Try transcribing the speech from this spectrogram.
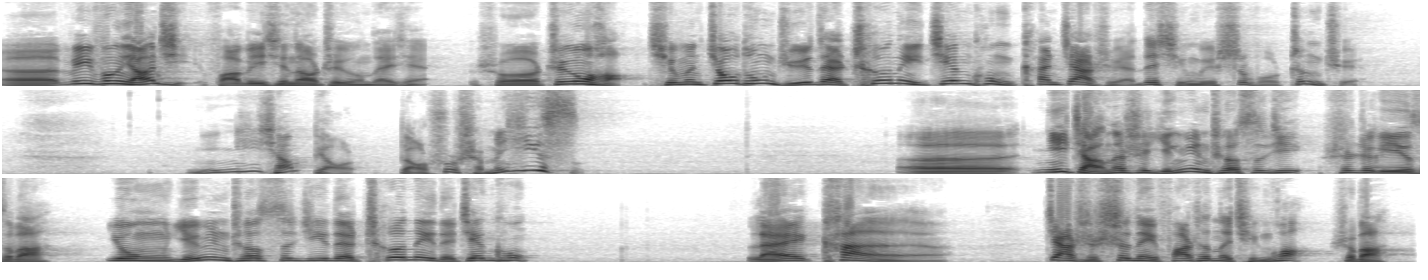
呃，微风扬起发微信到志勇在线，说：“志勇好，请问交通局在车内监控看驾驶员的行为是否正确？你你想表表述什么意思？呃，你讲的是营运车司机是这个意思吧？用营运车司机的车内的监控来看驾驶室内发生的情况是吧？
